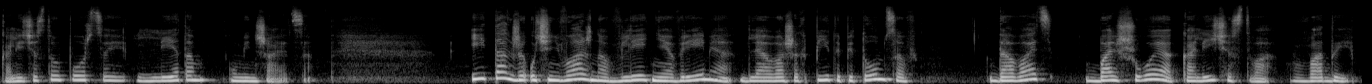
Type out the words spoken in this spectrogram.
количество порций летом уменьшается. И также очень важно в летнее время для ваших питомцев давать большое количество воды –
